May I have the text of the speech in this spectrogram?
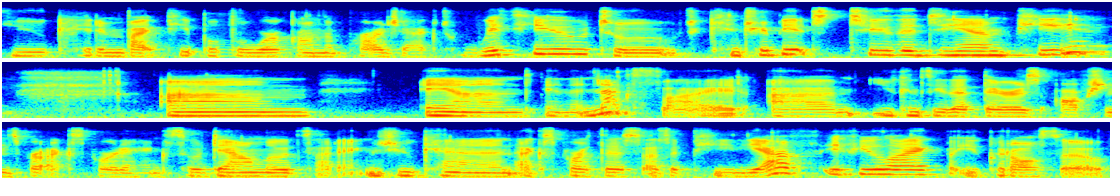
you could invite people to work on the project with you to, to contribute to the DMP. Um, and in the next slide, um, you can see that there's options for exporting. So download settings, you can export this as a PDF if you like, but you could also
